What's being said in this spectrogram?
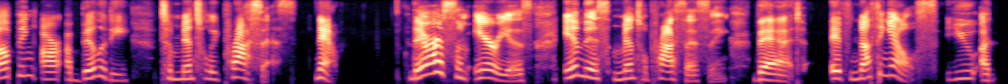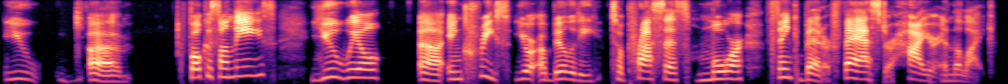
upping our ability to mentally process. Now, there are some areas in this mental processing that, if nothing else, you uh, you uh, focus on these, you will uh, increase your ability to process more, think better, faster, higher, and the like.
